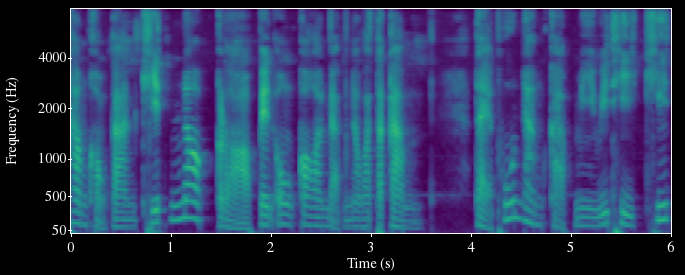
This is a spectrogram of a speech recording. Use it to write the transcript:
ธรรมของการคิดนอกกรอบเป็นองค์กรแบบนวัตกรรม แต่ผู้นำกลับมีวิธีคิด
